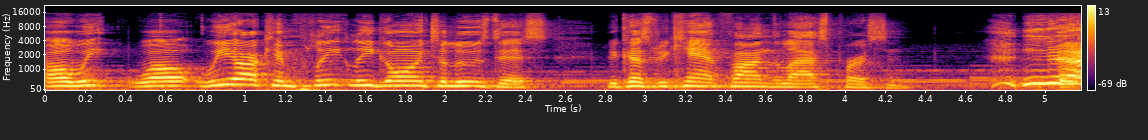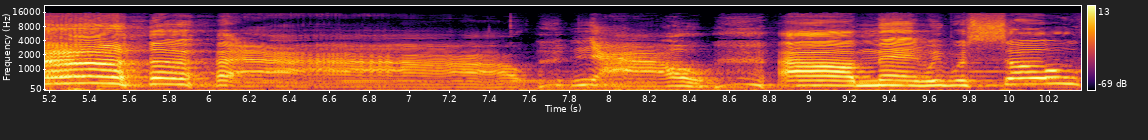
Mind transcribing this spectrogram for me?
Oh, we well we are completely going to lose this because we can't find the last person. No! No! Oh man, we were so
